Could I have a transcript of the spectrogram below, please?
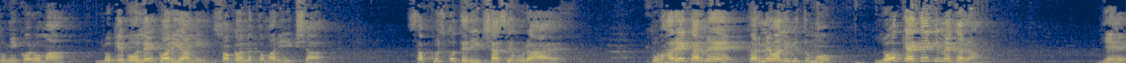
तुम्ही करो मा लोके बोले कौरी आमी सकल तुम्हारी इच्छा सब कुछ तो तेरी इच्छा से हो रहा है तुम्हारे कर्म है करने वाली भी तुम हो लोग कहते हैं कि मैं कर रहा हूँ यह है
